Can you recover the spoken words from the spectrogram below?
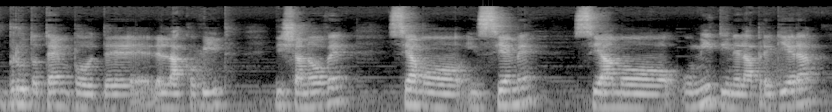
brutto tempo de- della Covid-19. Siamo insieme, siamo uniti nella preghiera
